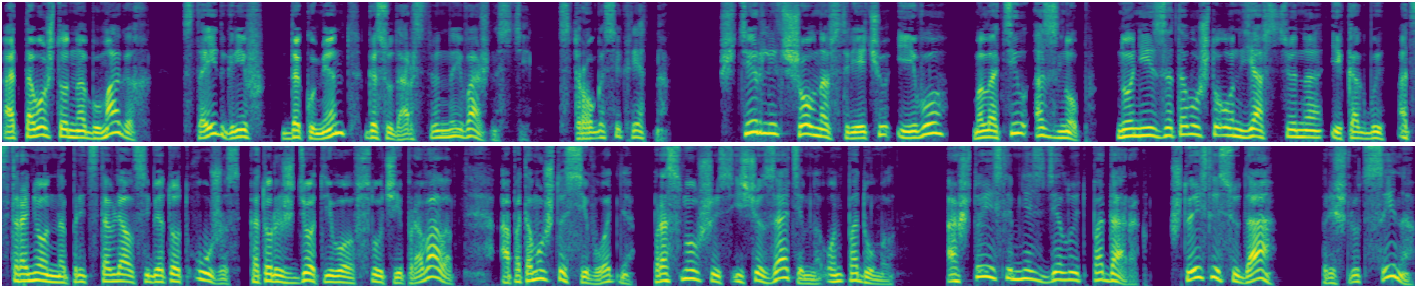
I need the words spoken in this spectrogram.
от того, что на бумагах стоит гриф «Документ государственной важности», строго секретно. Штирлиц шел навстречу, и его молотил озноб, но не из-за того, что он явственно и как бы отстраненно представлял себе тот ужас, который ждет его в случае провала, а потому что сегодня, проснувшись еще затемно, он подумал, а что если мне сделают подарок? Что если сюда пришлют сына?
